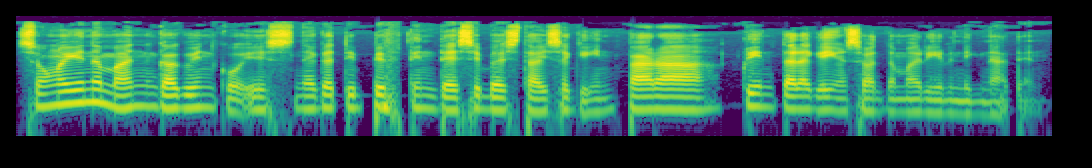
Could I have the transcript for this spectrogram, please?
So, ngayon naman, ang gagawin ko is negative 15 decibels tayo sa gain para clean talaga yung sound na maririnig natin.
